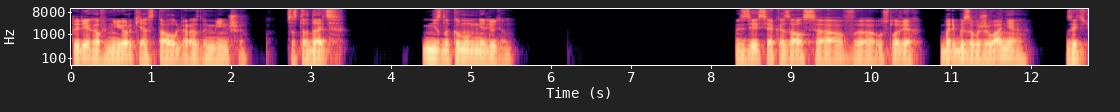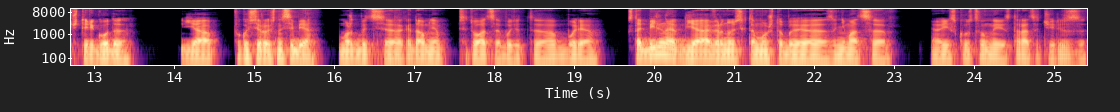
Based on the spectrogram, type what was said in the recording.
Переехав в Нью-Йорк, я стал гораздо меньше сострадать незнакомым мне людям. Здесь я оказался в условиях борьбы за выживание. За эти четыре года я фокусируюсь на себе. Может быть, э, когда у меня ситуация будет э, более стабильная, я вернусь к тому, чтобы заниматься искусством и стараться через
